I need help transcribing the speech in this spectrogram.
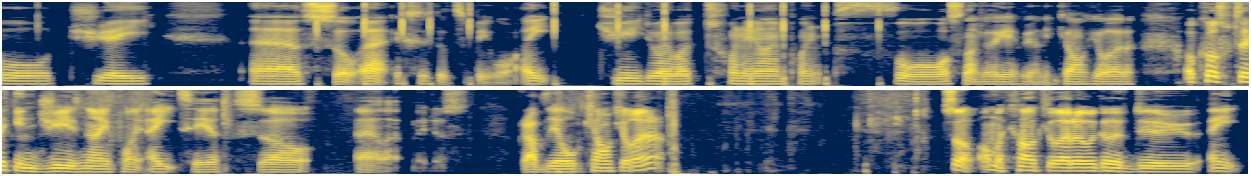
4g. Uh, so x is going to be what 8g divided by 29.4. What's that going to give you your calculator? Of course, we're taking g is 9.8 here. So uh, let me just grab the old calculator. So on the calculator, we're going to do 8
